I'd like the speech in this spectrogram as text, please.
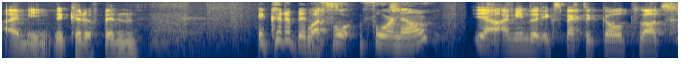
I mean, it could have been It could have been what? four four nil. Yeah, I mean the expected goal plot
